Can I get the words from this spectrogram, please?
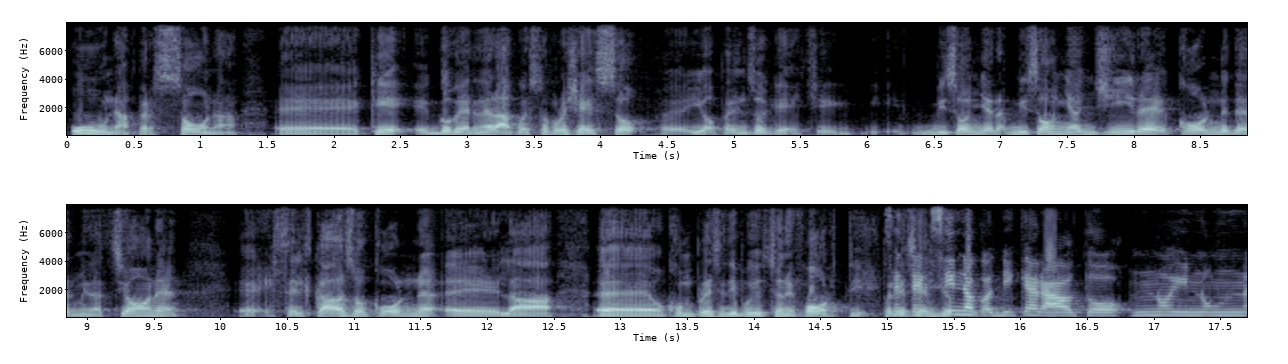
una persona eh, che governerà questo processo, eh, io penso che ci, bisogna, bisogna agire con determinazione, eh, se è il caso con, eh, la, eh, con prese di posizione forti. Per Senta, esempio... il sindaco ha dichiarato noi non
